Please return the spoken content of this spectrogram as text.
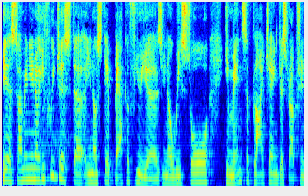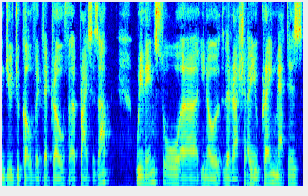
Yes, I mean, you know, if we just, uh, you know, step back a few years, you know, we saw immense supply chain disruption due to COVID that drove uh, prices up. We then saw, uh, you know, the Russia-Ukraine matters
